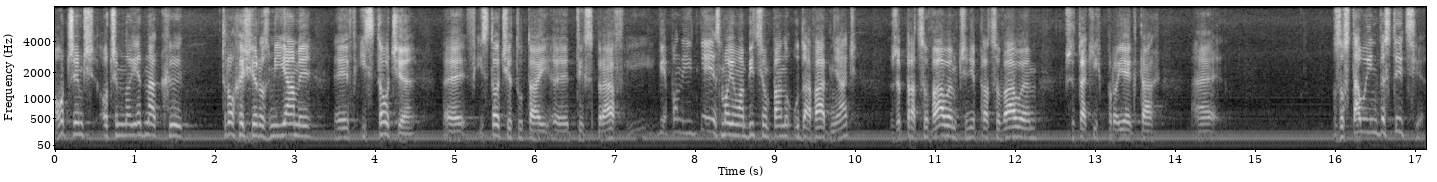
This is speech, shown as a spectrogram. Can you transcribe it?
o czymś, o czym no jednak trochę się rozmijamy w istocie, e, w istocie tutaj e, tych spraw. I wie pan, nie jest moją ambicją panu udowadniać, że pracowałem czy nie pracowałem przy takich projektach. E, Zostały inwestycje.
